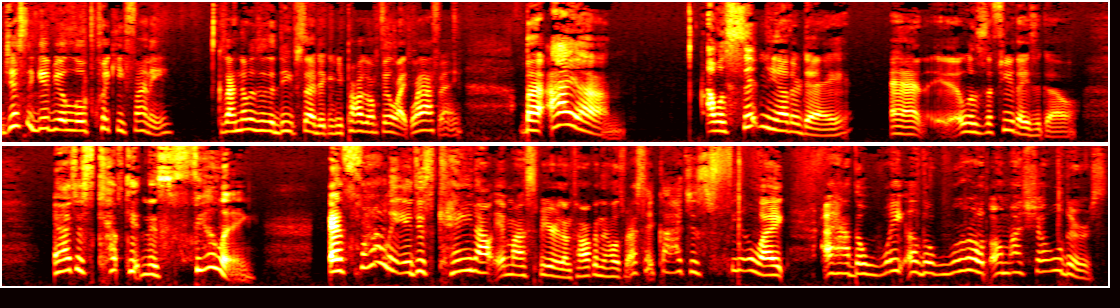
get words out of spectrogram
just to give you a little quickie funny, because I know this is a deep subject and you probably don't feel like laughing, but I um I was sitting the other day, and it was a few days ago and I just kept getting this feeling. And finally, it just came out in my spirit. I'm talking to the Holy Spirit. I said, God, I just feel like I have the weight of the world on my shoulders.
